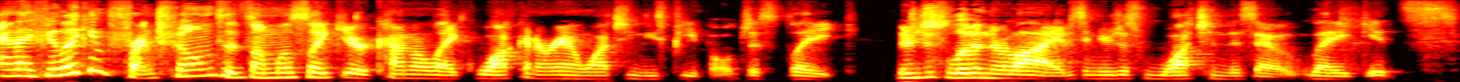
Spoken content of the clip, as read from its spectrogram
and I feel like in French films, it's almost like you're kind of like walking around watching these people, just like they're just living their lives, and you're just watching this out. Like it's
